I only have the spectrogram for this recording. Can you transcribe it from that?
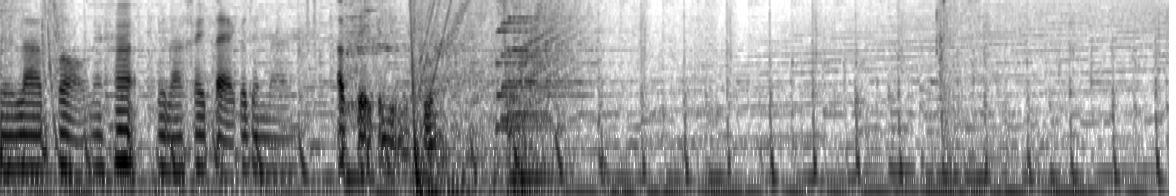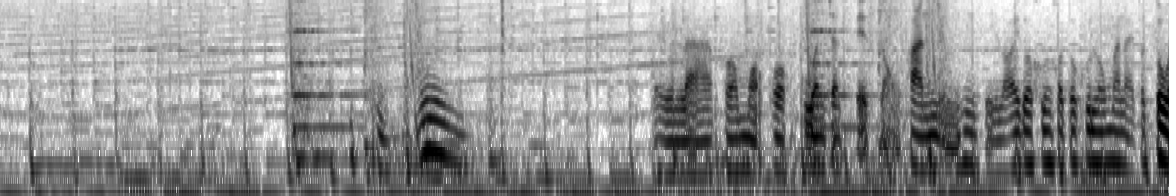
เวลาบอกนะฮะ เวลาใครแตกก็จะมาอัปเดตกันอยู่ในกลุ่ม อืมในเวลาพอเหมาะพอควรจัดเป็ดสองพันหนึ่งสี่ร้อยตัวคุณขอตัวคุณลงมาหน่อยสักตัว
